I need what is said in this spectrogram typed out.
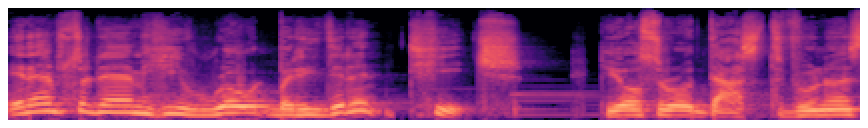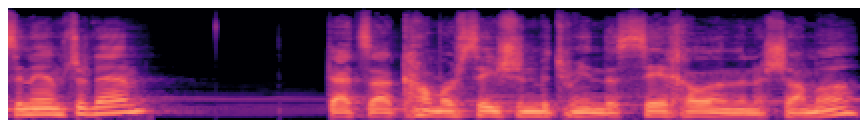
In Amsterdam, he wrote, but he didn't teach. He also wrote Das Tvunas in Amsterdam. That's a conversation between the Seichel and the Neshama.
